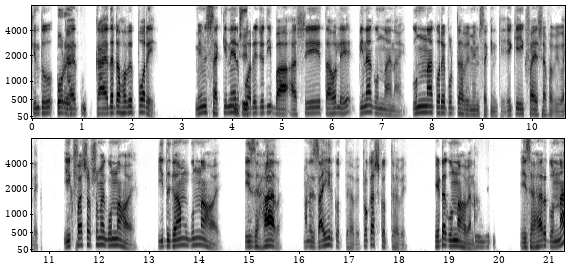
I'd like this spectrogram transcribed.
কিন্তু পরে। কায়দাটা হবে পরে। মিম সাকিনের জি। পরে যদি বা আসে তাহলে বিনা গুণনায় নয়। গুণনা করে পড়তে হবে মিম সাকিনকে একে ইকফায়ে সাফাবি বলে। ইকফা সবসময় গুণনা হয়। ইদগাম গুণনা হয়। ইজহার মানে জাহির করতে হবে প্রকাশ করতে হবে। এটা গুণনা হবে না। জি, ইজহার গুণনা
